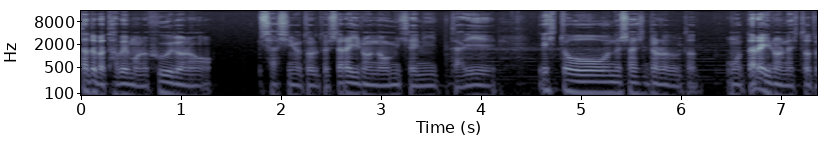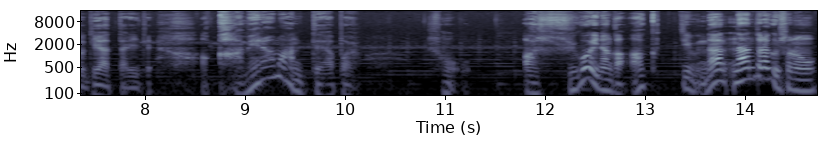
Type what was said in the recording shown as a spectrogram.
例えば食べ物フードの写真を撮るとしたらいろんなお店に行ったりで人の写真撮ろうと思ったらいろんな人と出会ったりであカメラマンってやっぱそうあすごいなんかアクティブ。ななんとなくその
